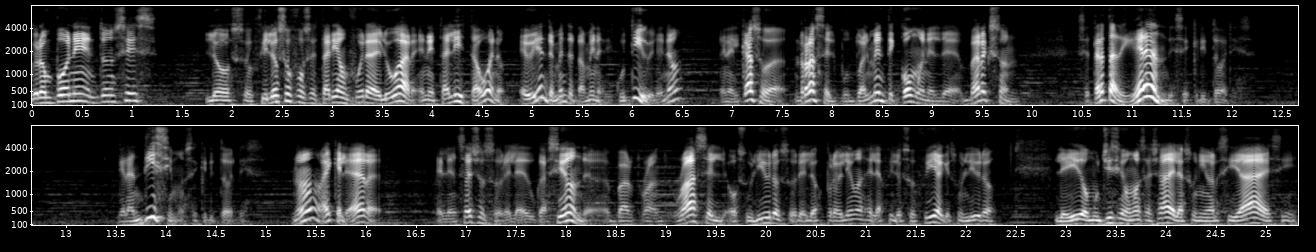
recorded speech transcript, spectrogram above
Grompone, entonces los filósofos estarían fuera de lugar en esta lista. Bueno, evidentemente también es discutible, ¿no? En el caso de Russell puntualmente, como en el de Bergson, se trata de grandes escritores. Grandísimos escritores. ¿No? Hay que leer el ensayo sobre la educación de Bertrand Russell o su libro sobre los problemas de la filosofía, que es un libro leído muchísimo más allá de las universidades y,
